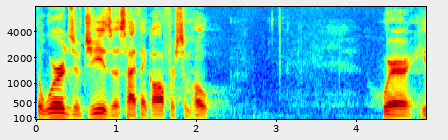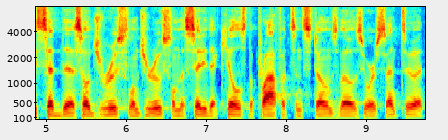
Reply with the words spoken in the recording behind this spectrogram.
The words of Jesus, I think, offer some hope where he said this, Oh, Jerusalem, Jerusalem, the city that kills the prophets and stones those who are sent to it.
